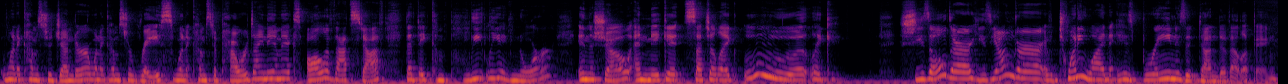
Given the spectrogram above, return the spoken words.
when it comes to gender, when it comes to race, when it comes to power dynamics, all of that stuff that they completely ignore in the show and make it such a like, ooh, like she's older, he's younger. 21, his brain isn't done developing.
